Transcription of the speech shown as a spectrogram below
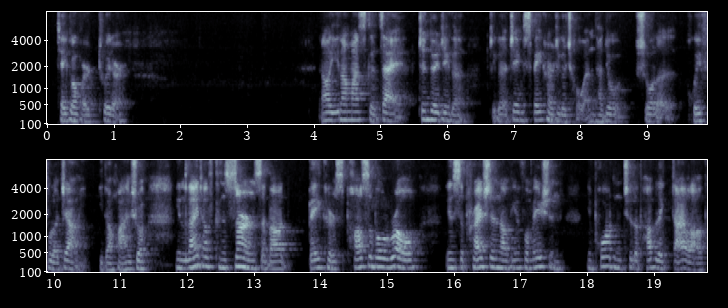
take over Twitter。然后伊朗马斯克在针对这个这个 James Baker 这个丑闻，他就说了回复了这样一段话，他说：“In light of concerns about Baker's possible role in suppression of information important to the public dialogue,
